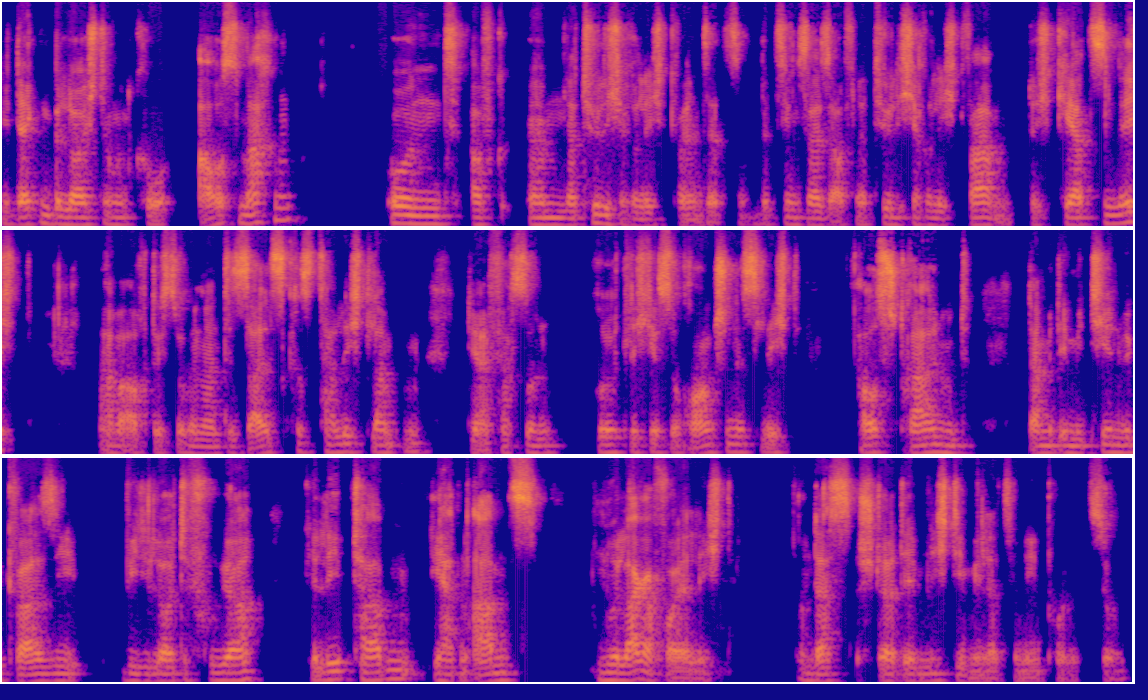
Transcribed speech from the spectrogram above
die Deckenbeleuchtung und Co. ausmachen und auf ähm, natürlichere Lichtquellen setzen, beziehungsweise auf natürlichere Lichtfarben durch Kerzenlicht, aber auch durch sogenannte Salzkristalllichtlampen, die einfach so ein rötliches, orangenes Licht ausstrahlen und damit imitieren wir quasi, wie die Leute früher gelebt haben. Die hatten abends nur Lagerfeuerlicht und das stört eben nicht die Melatoninproduktion.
